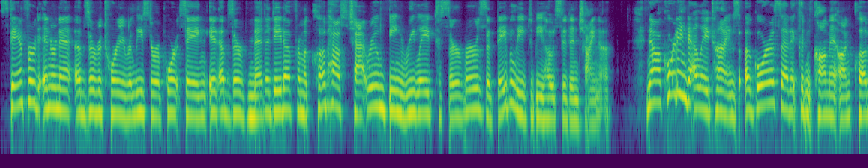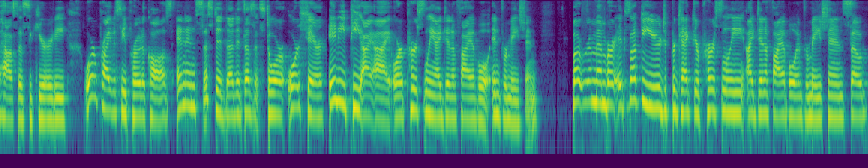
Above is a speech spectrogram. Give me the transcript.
Stanford Internet Observatory released a report saying it observed metadata from a clubhouse chat room being relayed to servers that they believe to be hosted in China. Now, according to LA Times, Agora said it couldn't comment on Clubhouse's security or privacy protocols and insisted that it doesn't store or share any PII or personally identifiable information. But remember, it's up to you to protect your personally identifiable information. So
